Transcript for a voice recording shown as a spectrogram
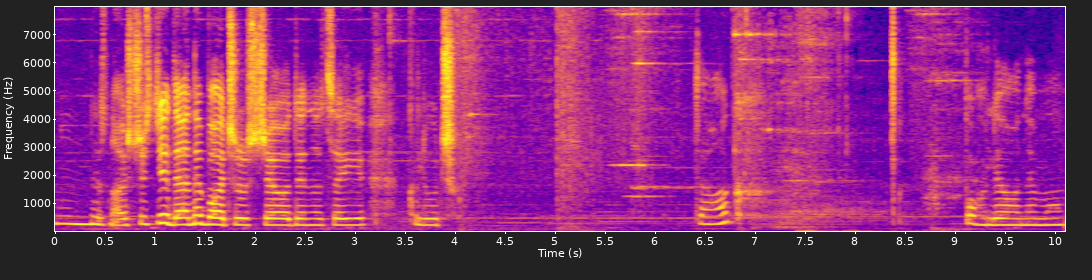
Не знаю, щось ніде, я не бачу ще один оцей ключ. Так. Поглянемо.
